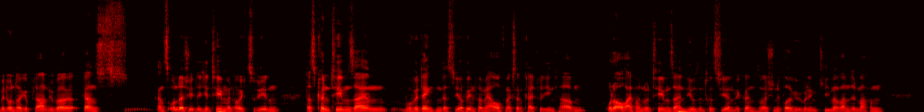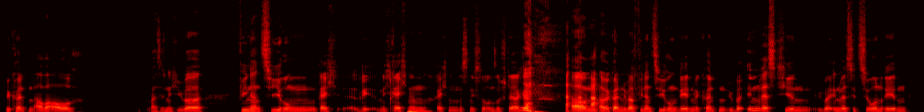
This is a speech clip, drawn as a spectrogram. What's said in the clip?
mitunter geplant, über ganz, ganz unterschiedliche Themen mit euch zu reden. Das können Themen sein, wo wir denken, dass sie auf jeden Fall mehr Aufmerksamkeit verdient haben. Oder auch einfach nur Themen sein, die uns interessieren. Wir könnten zum Beispiel eine Folge über den Klimawandel machen. Wir könnten aber auch, weiß ich nicht, über Finanzierung rech re nicht rechnen, rechnen ist nicht so unsere Stärke. ähm, aber wir könnten über Finanzierung reden, wir könnten über investieren, über Investitionen reden,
